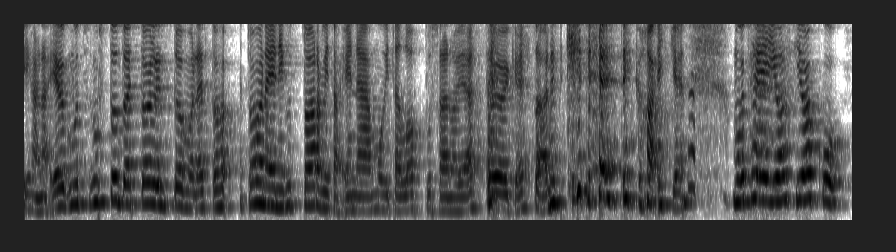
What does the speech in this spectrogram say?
ihana. Ja, mutta musta tuntuu, että toi oli nyt tuommoinen, että tuohon ei niinku tarvita enää muita loppusanoja, että toi oikeastaan nyt kiteytti kaiken. Mutta hei, jos joku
